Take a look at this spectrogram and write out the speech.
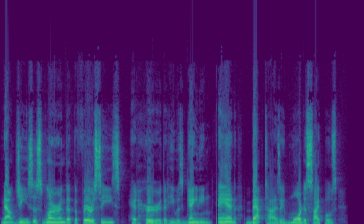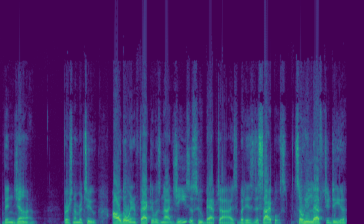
Now Jesus learned that the Pharisees had heard that he was gaining and baptizing more disciples than John. Verse number two, although in fact it was not Jesus who baptized, but his disciples. So he left Judea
